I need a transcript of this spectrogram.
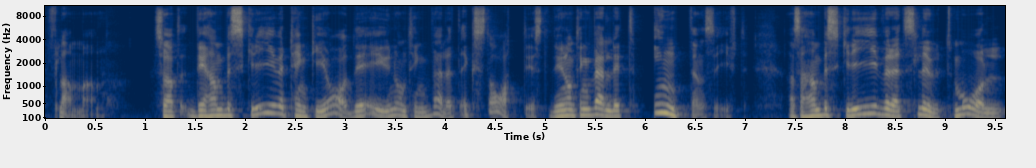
flamman. Så att det han beskriver tänker jag det är ju någonting väldigt extatiskt. Det är någonting väldigt intensivt. Alltså han beskriver ett slutmål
